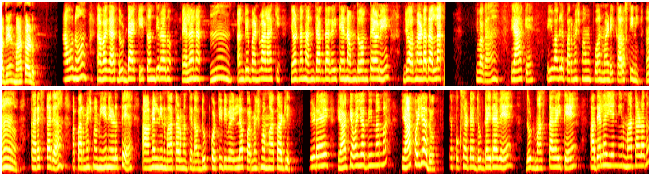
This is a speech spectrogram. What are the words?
ಅದೇನು ಮಾತಾಡು. ಅವನು ಅವಾಗ ದುಡ್ಡು ಹಾಕಿ ತಂದಿರೋದು ಎಲ್ಲನ ಹ್ಞೂ ಅಂಗಡಿ ಬಂಡವಾಳ ಹಾಕಿ. ಯೋಟ ನಮ್ಮ ಜಾಗದಾಗ ಐತೆ ನಮ್ಮದು ಅಂತೇಳಿ ಜೋರ್ ಮಾಡೋದಲ್ಲ. ಇವಾಗ ಯಾಕೆ? ಇವಾಗಲೇ ಪರಮೇಶ್ ಮಾಮ ಫೋನ್ ಮಾಡಿ ಕರೆಸ್ತೀನಿ. ಹ್ಞೂ, ಕರೆಸ್ದಾಗ ಆ ಪರಮೇಶ್ ಮಾಮ ಏನು ಹೇಳುತ್ತೆ? ಆಮೇಲೆ ನೀನು ಮಾತಾಡ್ಮಂತೆ. ನಾವು ದುಡ್ಡು ಕೊಟ್ಟಿದ್ದೀವಿ ಇಲ್ಲ ಪರಮೇಶ್ ಮಾಮ ಮಾತಾಡಲಿ. ಬಿಡೆ, ಯಾಕೆ ಒಯ್ಯೋದು ನಿನ್ನಮ್ಮ ಯಾಕೆ ಒಯ್ಯೋದು? ಪುಕ್ಸಟ್ಟೆ ದುಡ್ಡು ಇದ್ದಾವೆ ದುಡ್ಡು ಮಸ್ತಾಗೈತೆ. ಅದೆಲ್ಲ ಏನು ನೀನು ಮಾತಾಡೋದು?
